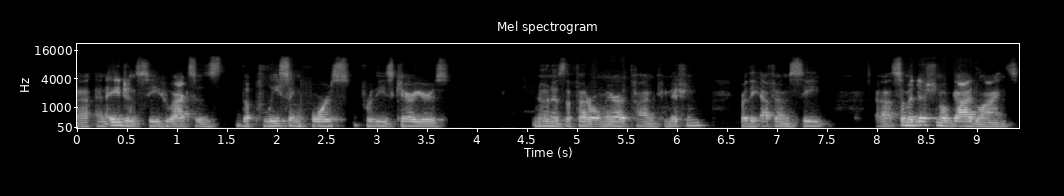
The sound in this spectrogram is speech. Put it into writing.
uh, an agency who acts as the policing force for these carriers, known as the Federal Maritime Commission, or the FMC, uh, some additional guidelines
